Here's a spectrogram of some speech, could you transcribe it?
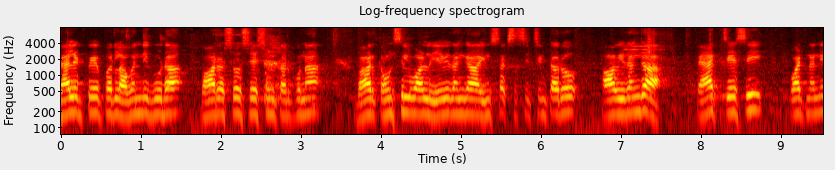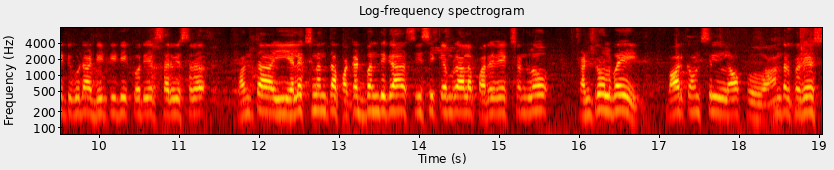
బ్యాలెట్ పేపర్లు అవన్నీ కూడా బార్ అసోసియేషన్ తరపున బార్ కౌన్సిల్ వాళ్ళు ఏ విధంగా ఇన్స్ట్రక్షన్స్ ఇచ్చింటారో ఆ విధంగా ప్యాక్ చేసి వాటినన్నిటి కూడా డిటిడి కొరియర్ సర్వీస్ అంతా ఈ ఎలక్షన్ అంతా పకడ్బందీగా సీసీ కెమెరాల పర్యవేక్షణలో control by bar council of Andhra Pradesh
